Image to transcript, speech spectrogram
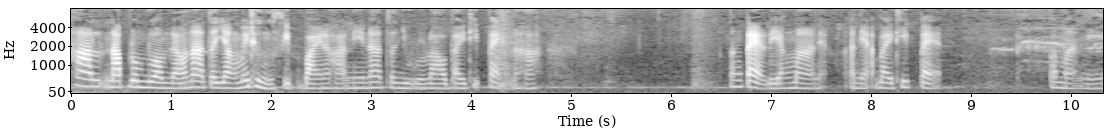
ถ้านับรวมๆแล้วน่าจะยังไม่ถึงสิบใบนะคะ นี่น่าจะอยู่ราวๆใบที่แปดนะคะ ตั้งแต่เลี้ยงมาเนี่ย อันเนี้ยใบที่แปดประมาณนี้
